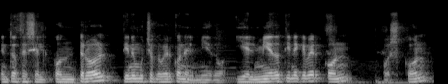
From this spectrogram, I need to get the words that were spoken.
Entonces el control tiene mucho que ver con el miedo y el miedo tiene que ver con, pues con,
